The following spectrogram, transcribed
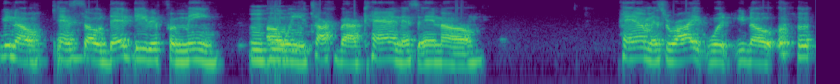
you know, and so that did it for me. Uh, mm-hmm. Uh, when you talk about kindness and um, Pam is right with, you know,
